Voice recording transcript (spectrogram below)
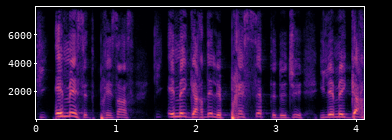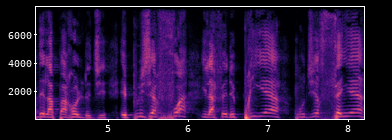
qui aimait cette présence, qui aimait garder les préceptes de Dieu. Il aimait garder la parole de Dieu. Et plusieurs fois, il a fait des prières pour dire, Seigneur,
